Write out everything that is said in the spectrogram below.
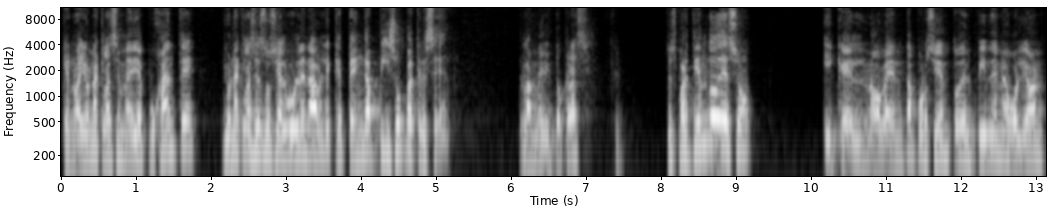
Que no haya una clase media pujante y una clase social vulnerable que tenga piso para crecer. La meritocracia. Entonces, partiendo de eso, y que el 90% del PIB de Nuevo León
